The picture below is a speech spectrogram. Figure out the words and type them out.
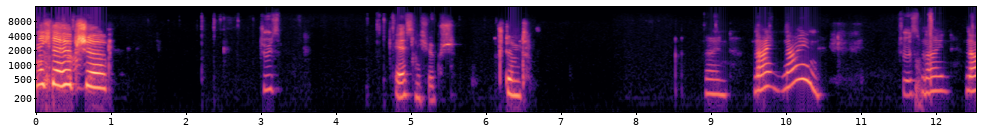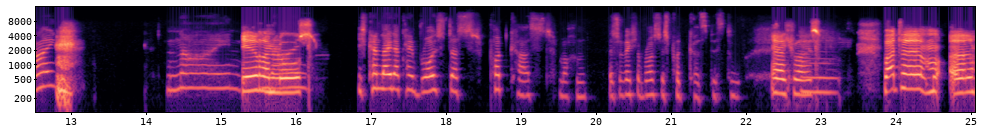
Nicht der Hübsche. Tschüss. Er ist nicht hübsch. Stimmt. Nein. Nein, nein, Tschüss. nein, nein. Nein. Ehrenlos. Nein. Ich kann leider kein Brawl Stars Podcast machen. Also welcher Brawl Stars Podcast bist du? Ja, ich weiß. Hm, Warte, äh.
